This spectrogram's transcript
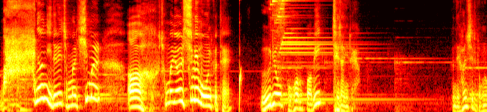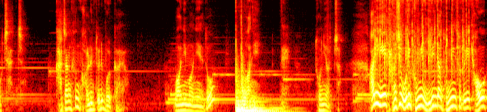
많은 이들이 정말 힘을 어, 정말 열심히 모은 끝에 의료보험법이 제정이 돼요. 근데 현실이 녹록지 않죠. 가장 큰 걸림돌이 뭘까요? 뭐니 뭐니 해도 머니, 네, 돈이었죠. 아니, 당시 우리 국민 1인당 국민소득이 겨우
